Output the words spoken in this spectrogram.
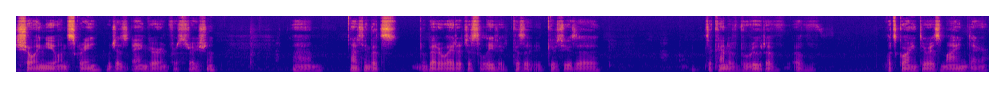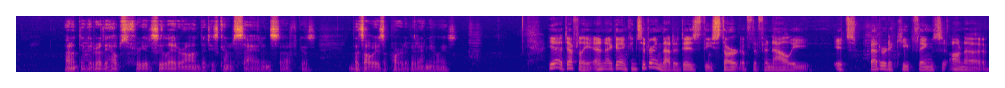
showing you on screen, which is anger and frustration. Um, I think that's a better way to just leave it because it gives you the the kind of root of of what's going through his mind there. I don't think it really helps for you to see later on that he's kind of sad and stuff because that's always a part of it, anyways. Yeah, definitely. And again, considering that it is the start of the finale, it's better to keep things on a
